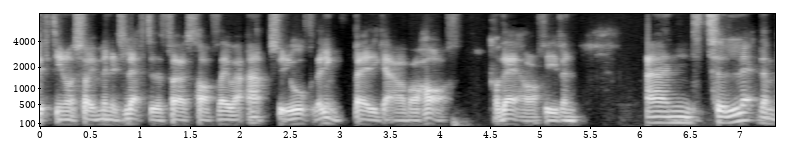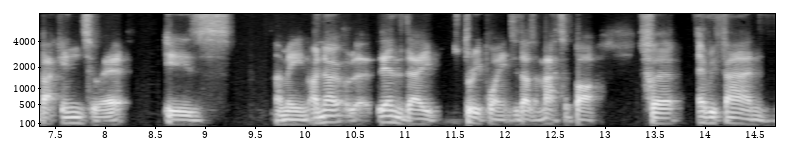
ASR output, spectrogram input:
15 or so minutes left of the first half. They were absolutely awful. They didn't barely get out of our half, or their half even. And to let them back into it is I mean, I know at the end of the day, three points, it doesn't matter. But for every fan,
